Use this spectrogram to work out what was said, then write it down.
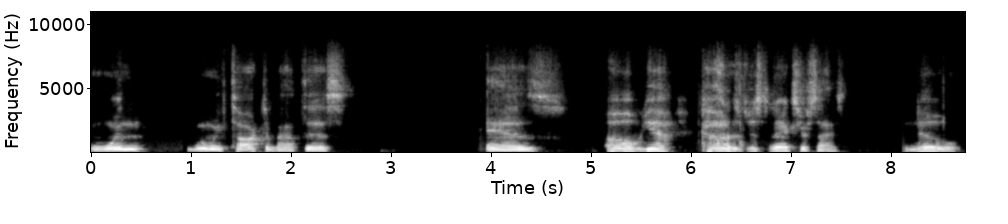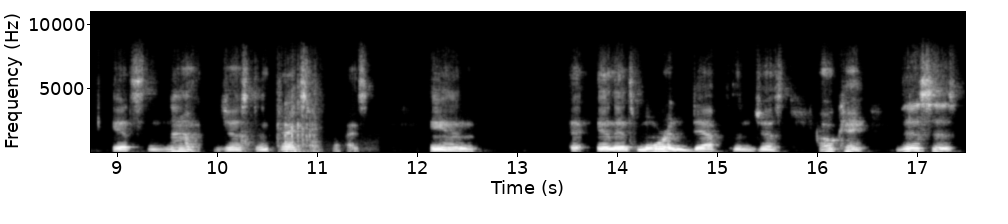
when when we've talked about this as oh yeah, kata is just an exercise. No, it's not just an exercise, and and it's more in depth than just okay. This is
